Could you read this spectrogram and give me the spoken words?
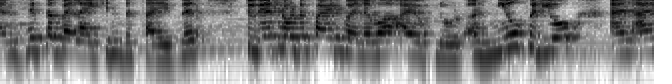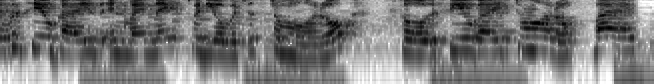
and hit the bell icon besides it to get notified whenever I upload a new video. And I will see you guys in my next video, which is tomorrow. So, see you guys tomorrow. Bye.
